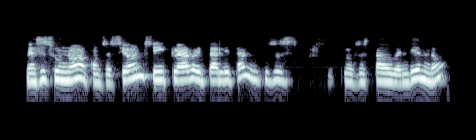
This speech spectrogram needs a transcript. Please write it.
¿me haces uno a concesión? Sí, claro, y tal y tal. Entonces, los he estado vendiendo.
